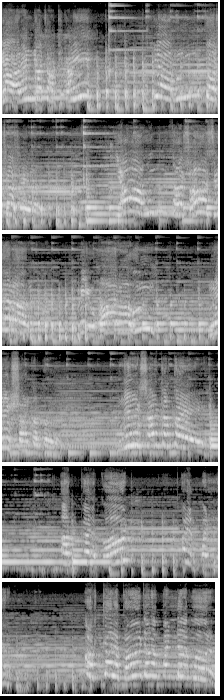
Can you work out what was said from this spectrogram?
या अरण्याच्या ठिकाणी या उंच शासनावर या उंच शासनावर मी करतोय. निरीक्षण करतोय. अक्कलकोट आणि पंढरपूर. अक्कलकोट आणि पंढरपूर.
